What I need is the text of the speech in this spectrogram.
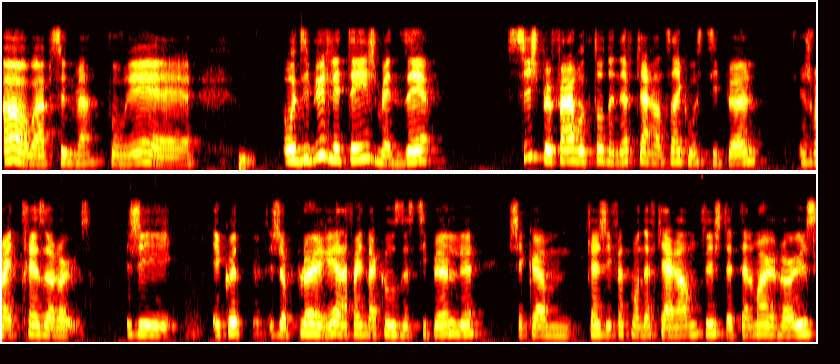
Ah, oui, absolument. Pour vrai, euh, au début de l'été, je me disais, si je peux faire autour de 9,45 au steeple, je vais être très heureuse. J'ai écoute, je pleurais à la fin de ma course de steeple. J'étais comme, quand j'ai fait mon 940, j'étais tellement heureuse.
